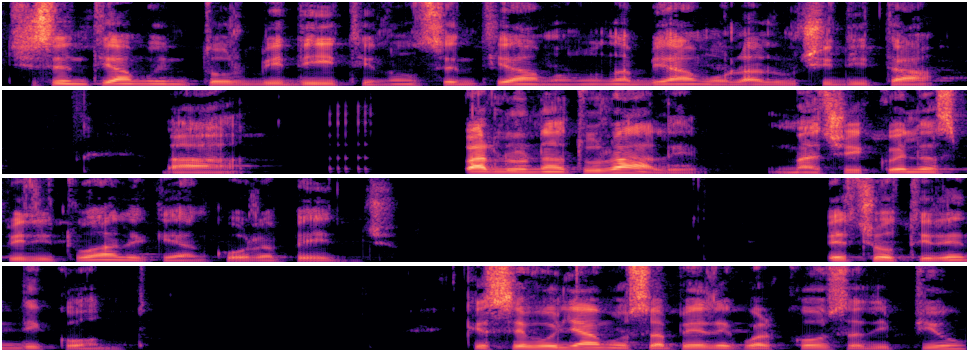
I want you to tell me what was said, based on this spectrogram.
Ci sentiamo intorbiditi, non sentiamo, non abbiamo la lucidità, ma eh, parlo naturale, ma c'è quella spirituale che è ancora peggio. Perciò ti rendi conto che se vogliamo sapere qualcosa di più,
